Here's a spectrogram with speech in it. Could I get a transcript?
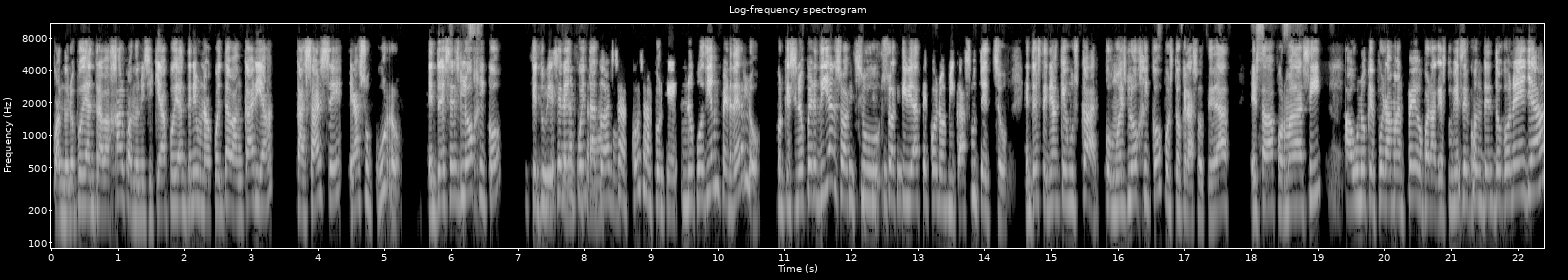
cuando no podían trabajar, cuando ni siquiera podían tener una cuenta bancaria, casarse era su curro. Entonces es lógico que tuviesen en cuenta todas esas cosas, porque no podían perderlo, porque si no perdían su, su, su actividad económica, su techo. Entonces tenían que buscar, como es lógico, puesto que la sociedad estaba formada así, a uno que fuera más feo para que estuviese contento con ella,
